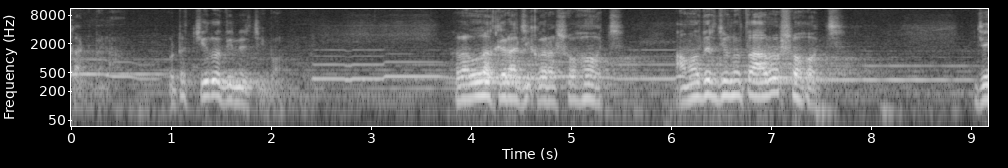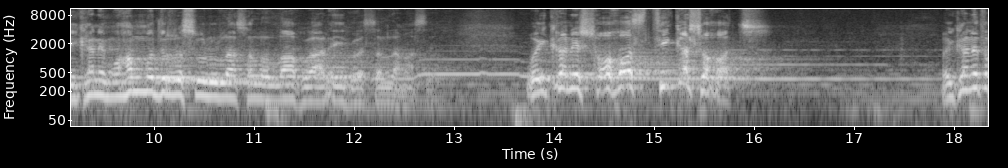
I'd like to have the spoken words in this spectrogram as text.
কাটবে না। ওটা চিরদিনের জীবন। আর আল্লাহকে রাজি করা সহজ। আমাদের জন্য তো আরও সহজ। যেখানে মোহাম্মদুর রসুল্লাহ সাল আলহিহাসাল্লাম আছে, ওইখানে সহজ থিকা সহজ। ওইখানে তো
